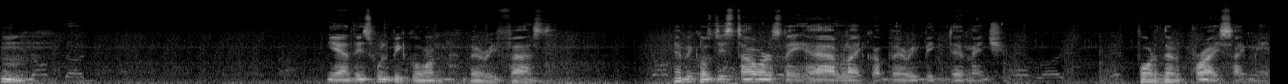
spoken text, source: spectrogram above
Hmm. Yeah, this will be gone very fast. Yeah, because these towers, they have like a very big damage. For their price, I mean.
